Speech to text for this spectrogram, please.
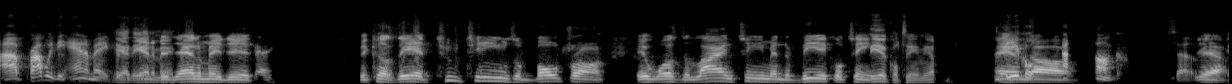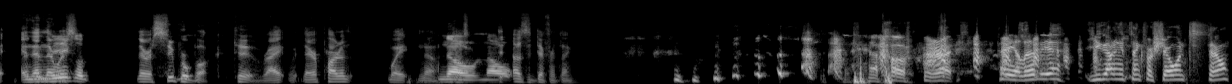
Uh, probably the anime. Yeah, the anime. The anime did Okay. because they had two teams of Voltron. It was the lion team and the vehicle team. Vehicle team. Yep. and Vehicle uh, Punk. So yeah, And the then there was vehicle- there was Superbook too, right? They're part of. Wait, no. no, that was- no, no. That's a different thing. oh, right. Hey, Olivia, you got anything for show and tell?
